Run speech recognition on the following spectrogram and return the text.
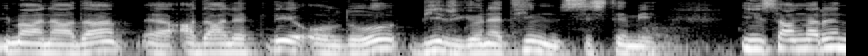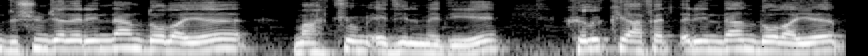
bir manada e, adaletli olduğu bir yönetim sistemi. İnsanların düşüncelerinden dolayı mahkum edilmediği, kılık kıyafetlerinden dolayı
